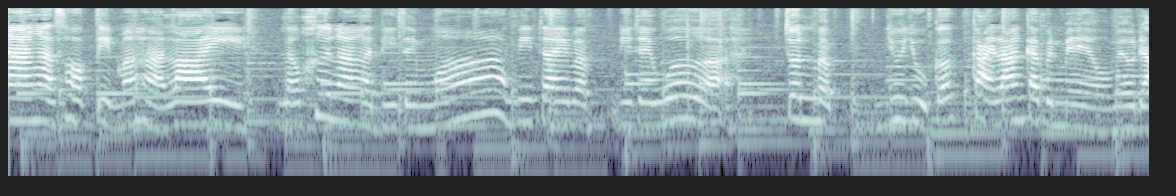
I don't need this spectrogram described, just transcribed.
นางอะสอบติดมหาลัย แล้วคือนางอะดีใจมาก ดีใจแบบดีใจเวอร์อะจนแบบอยู่ๆก็กลายร่างกลายเป็นแมวแมวด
